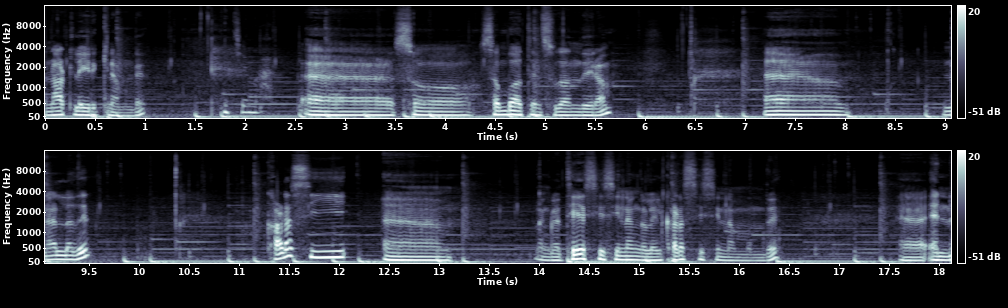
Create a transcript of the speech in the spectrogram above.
நாட்டில் இருக்கிறோம்ண்டு நிச்சயமாக ஸோ சம்பவத்தின் சுதந்திரம். நல்லது. கடைசி எங்கள் தேசிய சின்னங்களில் கடைசி சின்னம் வந்து என்ன?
